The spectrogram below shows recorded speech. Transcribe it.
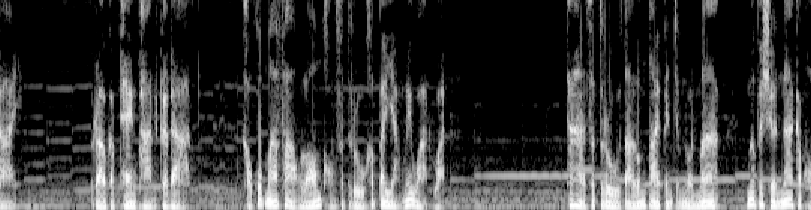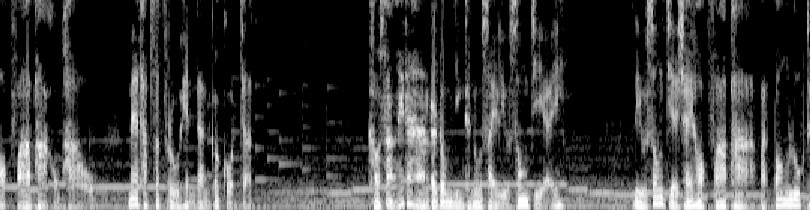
ดายราวกับแทงผ่านกระดาษ เขาควบม้าฝ่าล้อมของศัตรูเข้าไปอย่างไม่หวาดหวัน่นทหารศัตรูต่างล้มตายเป็นจำนวนมาก เมื่อเผชิญหน้ากับหอกฟ้าผ่าของเขา แม่ทัพศัตรูเห็นดันก็โกรธจัด เขาสั่งให้ทหารระดมยิงธนูใส่หลิวซ่งเจียหลิวซ่งเจียใช้หอกฟ้าผ่าปัดป้องลูกธ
